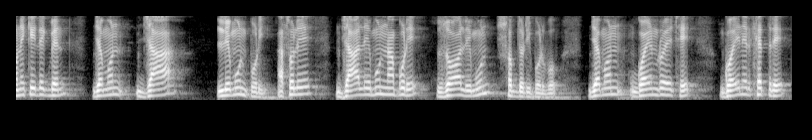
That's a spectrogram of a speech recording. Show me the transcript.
অনেকেই দেখবেন, যেমন যা লেমন পড়ি। আসলে যা লেমন না পড়ে, জ লেমন শব্দটি পড়ব। যেমন গয়েন রয়েছে, গয়েনের ক্ষেত্রে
